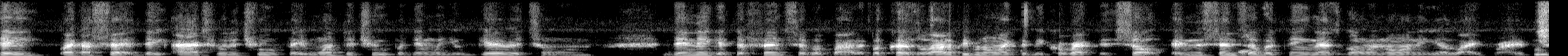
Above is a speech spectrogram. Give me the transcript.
they like I said they ask for the truth. They want the truth, but then when you give it to them, then they get defensive about it because a lot of people don't like to be corrected. So, in the sense of a thing that's going on in your life, right?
